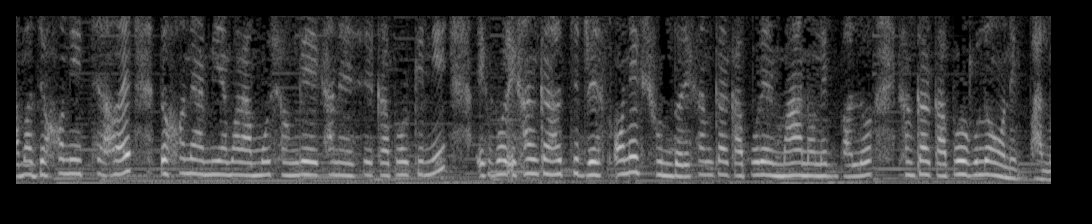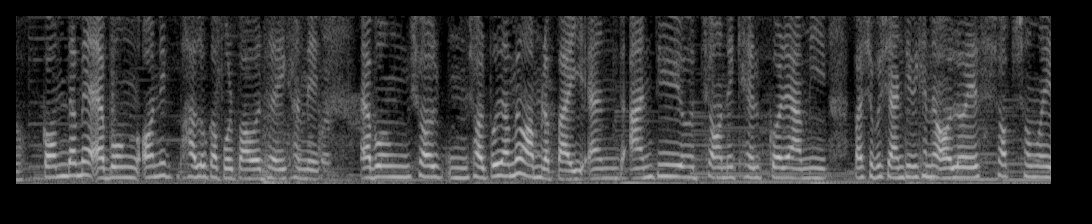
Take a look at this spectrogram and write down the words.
আমার যখনই ইচ্ছা হয়, তখন আমি আমার আম্মুর সঙ্গে এখানে এসে কাপড় কিনি। এরপর এখানকার হচ্ছে ড্রেস অনেক সুন্দর। এখানকার কাপড়ের মান অনেক ভালো। এখানকার কাপড়গুলো অনেক ভালো। কম দামে এবং অনেক ভালো কাপড় পাওয়া যায় এখানে। এবং স্বল্প দামেও আমরা পাই। অ্যান্ড আন্টি হচ্ছে অনেক হেল্প করে। আমি পাশাপাশি আন্টির এখানে অলওয়েজ সব সময়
